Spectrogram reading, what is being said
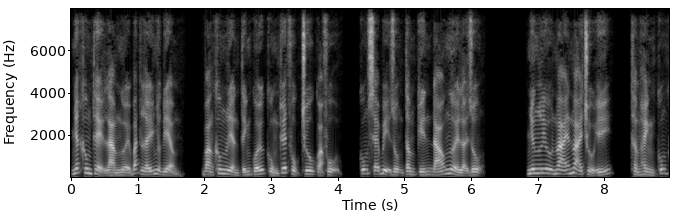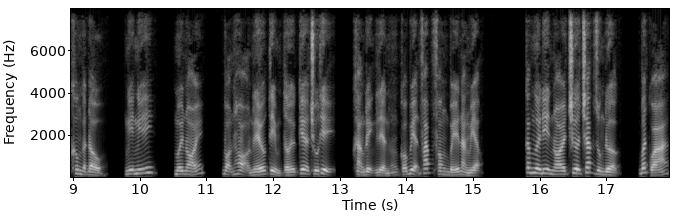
nhất không thể làm người bắt lấy nhược điểm, bằng không liền tính cuối cùng thuyết phục chu quả phụ, cũng sẽ bị dụng tâm kín đáo người lợi dụng. Nhưng lưu nãi nãi chủ ý, thẩm hành cũng không gật đầu, nghĩ nghĩ, mới nói, bọn họ nếu tìm tới kia chú thị, khẳng định liền có biện pháp phong bế nàng miệng. Các ngươi đi nói chưa chắc dùng được, bất quá,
